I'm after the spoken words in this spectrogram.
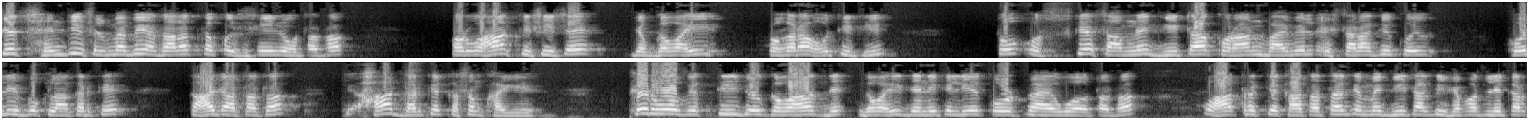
किस हिंदी फ़िल्म में भी अदालत का कोई सीन होता था और वहाँ किसी से जब गवाही वगैरह होती थी तो उसके सामने गीता कुरान बाइबल इस तरह की कोई होली बुक ला करके कहा जाता था कि हाथ धर के कसम खाइए। फिर वो व्यक्ति जो गवाह दे, गवाही देने के लिए कोर्ट में आया हुआ होता था वो हाथ रख के खाता था कि मैं गीता की शपथ लेकर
